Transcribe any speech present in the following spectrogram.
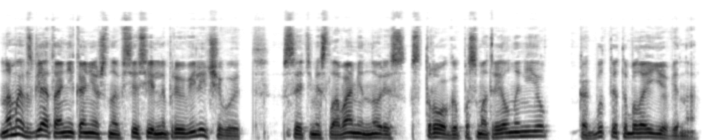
На мой взгляд, они, конечно, все сильно преувеличивают. С этими словами Норрис строго посмотрел на нее, как будто это была ее вина.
